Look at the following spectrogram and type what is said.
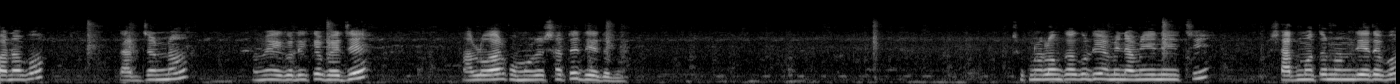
বানাবো, তার জন্য আমি এগুলিকে ভেজে আলু আর কোমরের সাথে দিয়ে দেব। শুকনো লঙ্কাগুলি আমি নামিয়ে নিয়েছি, স্বাদ মতো নুন দিয়ে দেবো।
